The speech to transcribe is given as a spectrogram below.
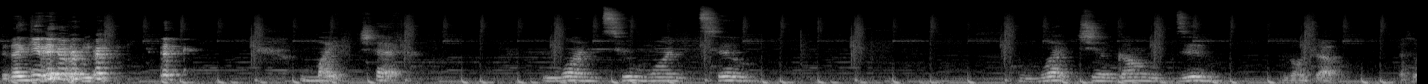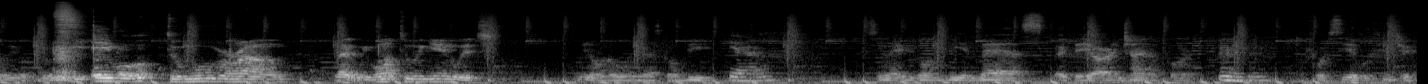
Did I get it? Mic check. One, two, one, two. What you gonna do? We're gonna travel. That's what we will be able to move around like we want to again, which we don't know when that's gonna be. Yeah. Seems like we're gonna be in mass like they are in China for Mm-hmm. the foreseeable future.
